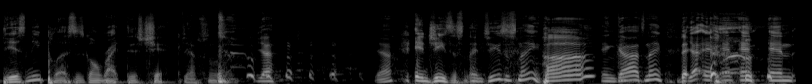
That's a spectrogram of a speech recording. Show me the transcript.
Disney Plus is gonna write this check. Yeah. Absolutely. yeah. Yeah. In Jesus' name. In Jesus' name. Huh? in God's name. yeah, and and, and and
